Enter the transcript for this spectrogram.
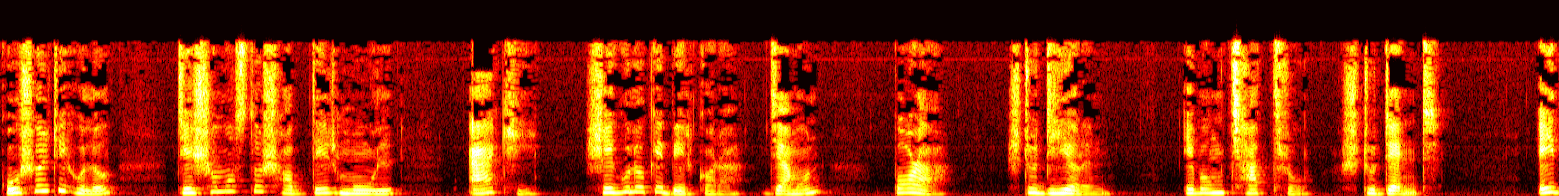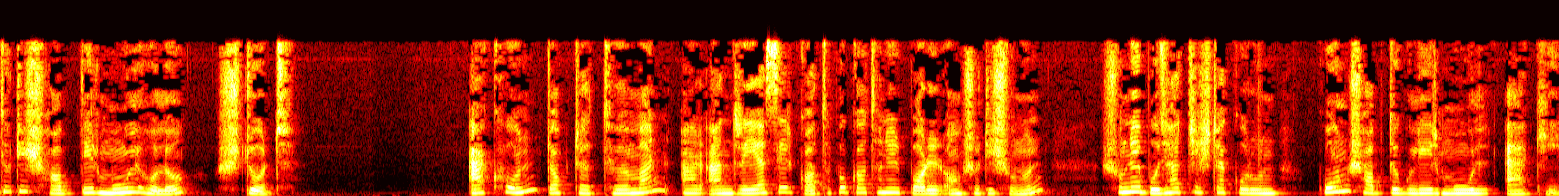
কৌশলটি হল যে সমস্ত শব্দের মূল একই সেগুলোকে বের করা যেমন পড়া স্টুডিয়ারেন এবং ছাত্র স্টুডেন্ট এই দুটি শব্দের মূল হল স্টুড এখন ডক্টর থিওমান আর আন্দ্রেয়াসের কথোপকথনের পরের অংশটি শুনুন শুনে বোঝার চেষ্টা করুন কোন শব্দগুলির মূল একই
